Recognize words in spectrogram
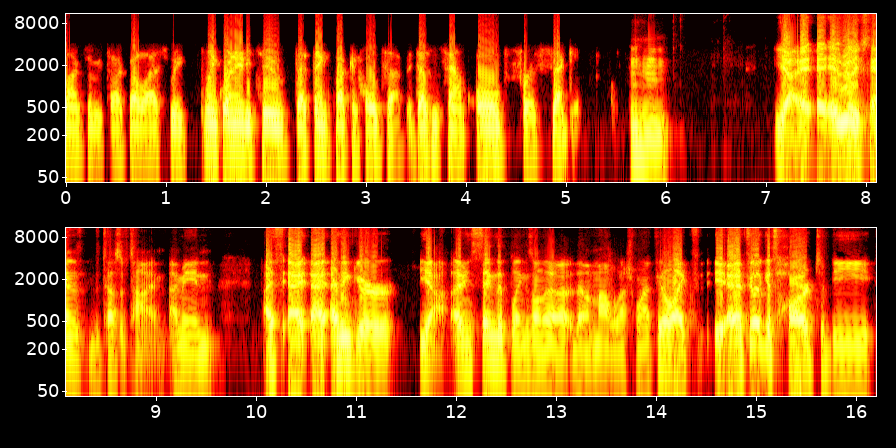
songs that we talked about last week blink 182 that thing fucking holds up it doesn't sound old for a second hmm Yeah, it, it really stands the test of time. I mean, I, th- I I- think you're yeah. I mean, saying that Blink's on the, the Mount Rushmore, I feel like I feel like it's hard to be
